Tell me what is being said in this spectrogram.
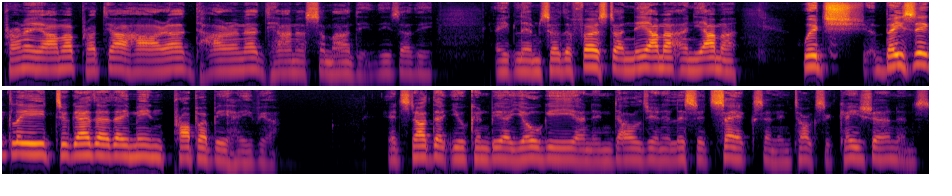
pranayama, pratyahara, dharana, dhyana, samadhi. These are the eight limbs. So the first are niyama and yama, which basically together they mean proper behavior. It's not that you can be a yogi and indulge in illicit sex and intoxication and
